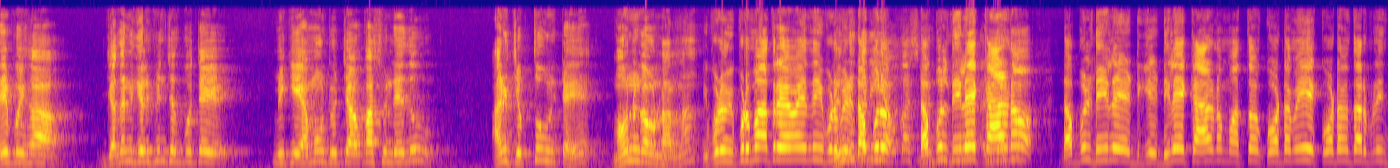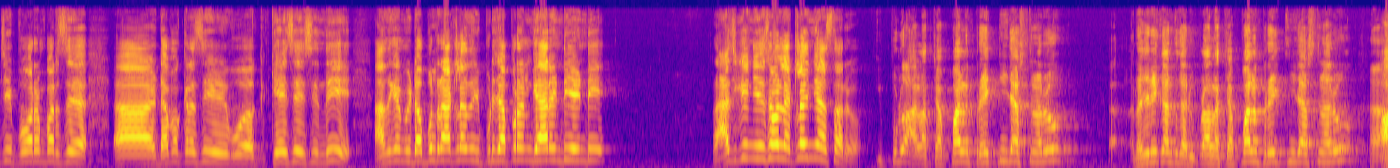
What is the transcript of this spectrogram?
రేపు ఇక జగన్ గెలిపించకపోతే మీకు ఈ అమౌంట్ వచ్చే అవకాశం లేదు. అని చెప్తూ ఉంటే మౌనంగా ఉండాలనా? ఇప్పుడు ఇప్పుడు మాత్రం ఏమైంది? ఇప్పుడు మీరు డబ్బులు డబ్బులు? డిలే కారణం. డబ్బులు డిలే డిలే కారణం మొత్తం కూటమి కూటమి తరపు నుంచి పూరం పరిస్థితి డెమోక్రసీ కేసు వేసింది అందుకని మీ డబ్బులు రావట్లేదు. ఇప్పుడు చెప్పరని గ్యారంటీ ఏంటి? రాజకీయం చేసేవాళ్ళు ఎట్లా ఏం చేస్తారు? ఇప్పుడు అలా చెప్పాలని ప్రయత్నం చేస్తున్నారు. రజనీకాంత్ గారు ఇప్పుడు అలా చెప్పాలని ప్రయత్నం చేస్తున్నారు. ఆ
